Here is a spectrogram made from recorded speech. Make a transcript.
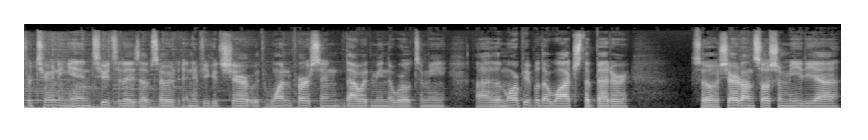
for tuning in to today's episode. And if you could share it with one person, that would mean the world to me. Uh, the more people that watch, the better. So share it on social media.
